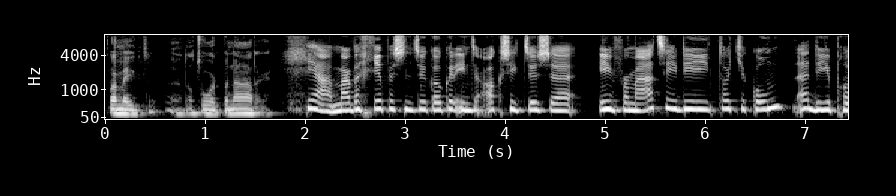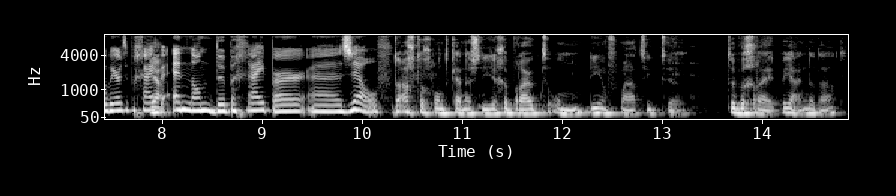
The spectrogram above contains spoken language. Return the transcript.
Waarmee ik eh, dat woord benader. Ja, maar begrip is natuurlijk ook een interactie tussen informatie die tot je komt, die je probeert te begrijpen, Ja. en dan de begrijper eh, zelf. De achtergrondkennis die je gebruikt om die informatie te, te begrijpen. Ja, inderdaad.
